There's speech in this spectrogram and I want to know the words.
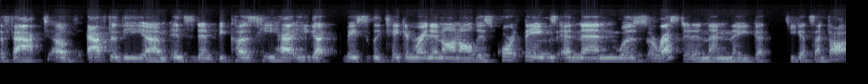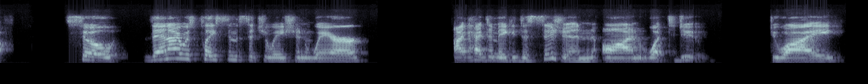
the fact of after the um, incident because he had he got basically taken right in on all these court things and then was arrested and then they got he got sent off so then I was placed in the situation where I had to make a decision on what to do. Do I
